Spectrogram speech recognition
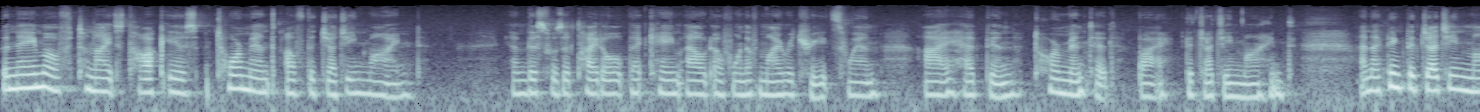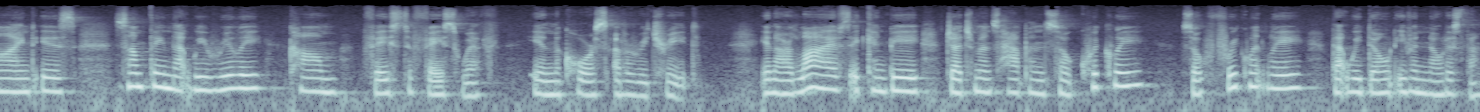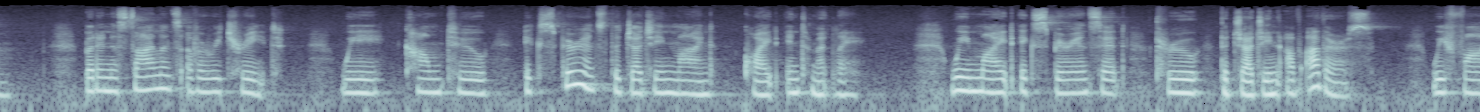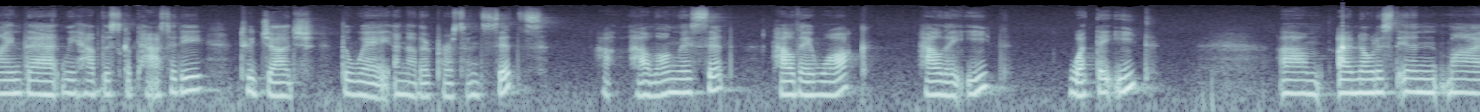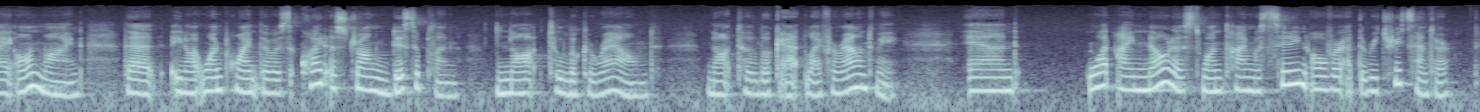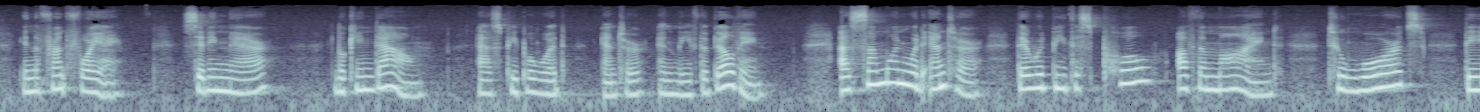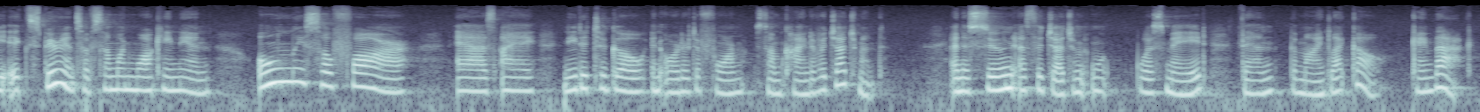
The name of tonight's talk is Torment of the Judging Mind. And this was a title that came out of one of my retreats when I had been tormented by the judging mind. And I think the judging mind is something that we really come face to face with in the course of a retreat. In our lives, it can be judgments happen so quickly, so frequently, that we don't even notice them. But in the silence of a retreat, we come to experience the judging mind quite intimately. We might experience it through the judging of others. We find that we have this capacity to judge the way another person sits, how, long they sit, how they walk, how they eat, what they eat. Um, I noticed in my own mind that you know at one point there was quite a strong discipline not to look around, not to look at life around me. And what I noticed one time was sitting over at the retreat center in the front foyer, sitting there looking down as people would enter and leave the building. As someone would enter, there would be this pull of the mind towards the experience of someone walking in only so far as I needed to go in order to form some kind of a judgment. And as soon as the judgment w- was made, then the mind let go, came back.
